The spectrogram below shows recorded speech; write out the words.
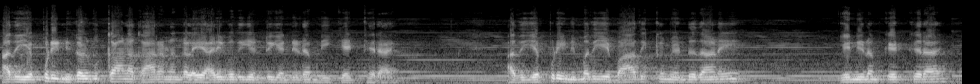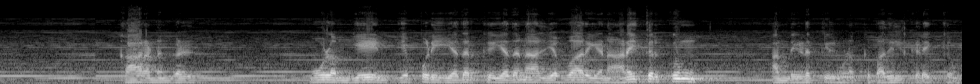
அது எப்படி நிகழ்வுக்கான காரணங்களை அறிவது என்று என்னிடம் நீ கேட்கிறாய். அது எப்படி நிம்மதியை பாதிக்கும் என்றுதானே என்னிடம் கேட்கிறாய்? காரணங்கள் மூலம் ஏன் எப்படி எதற்கு எதனால் எவ்வாறு என அனைத்திற்கும் அந்த இடத்தில் உனக்கு பதில் கிடைக்கும்.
